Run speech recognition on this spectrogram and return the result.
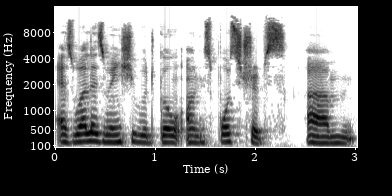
as well as when she would go on sports trips. Um,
